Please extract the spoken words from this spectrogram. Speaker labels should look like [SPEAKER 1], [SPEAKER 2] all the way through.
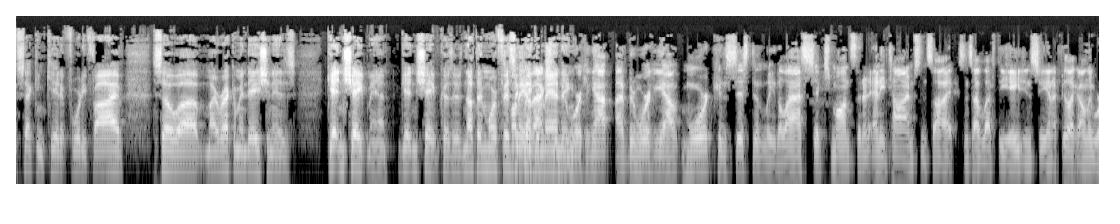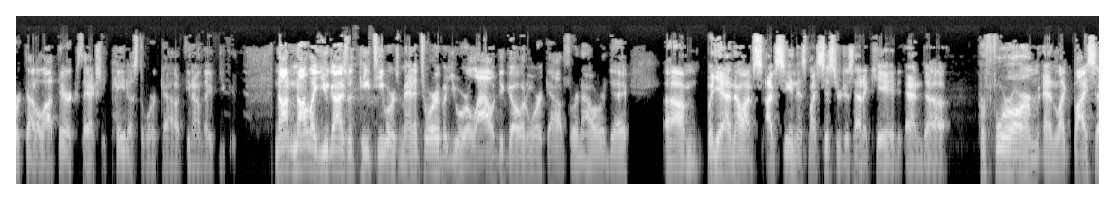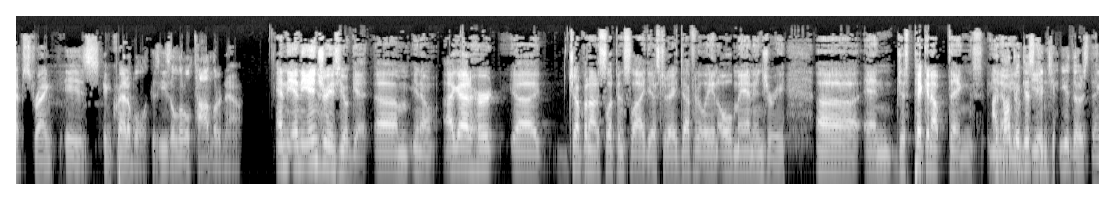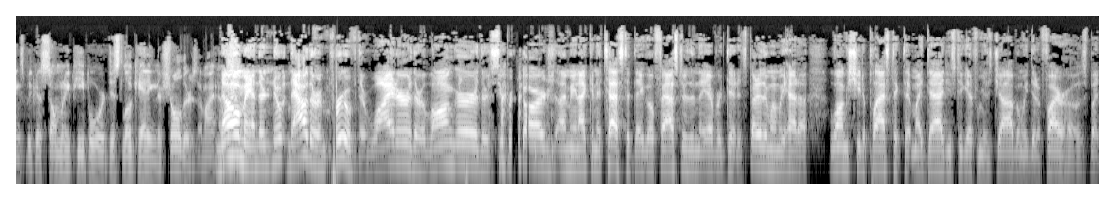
[SPEAKER 1] second kid at 45. So uh, my recommendation is get in shape, man. Get in shape because there's nothing more physically
[SPEAKER 2] Funny, I've
[SPEAKER 1] demanding.
[SPEAKER 2] been working out. I've been working out more consistently the last six months than at any time since I since I left the agency, and I feel like I only worked out a lot there because they actually paid us to work out. You know, they you could, not not like you guys with PT where it's mandatory, but you were allowed to go and work out for an hour a day. Um, but yeah, no, I've I've seen this. My sister just had a kid, and uh, her forearm and like bicep strength is incredible because he's a little toddler now.
[SPEAKER 1] and the and the injuries you'll get. Um, you know, I got hurt uh, jumping on a slip and slide yesterday. Definitely an old man injury, uh, and just picking up things. You
[SPEAKER 2] I
[SPEAKER 1] know,
[SPEAKER 2] thought they
[SPEAKER 1] you'll- you-
[SPEAKER 2] discontinued those things because so many people were dislocating their shoulders. Am I? am
[SPEAKER 1] No,
[SPEAKER 2] I-
[SPEAKER 1] man, they're new, now they're improved. They're wider, they're longer, they're supercharged. I mean, I can attest that they go faster than they ever did. It's better than when we had a long sheet of plastic that my dad used to get from his job and we did a fire hose. But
